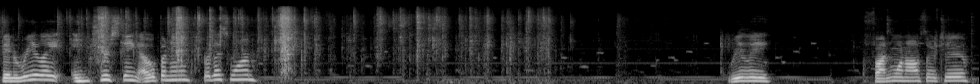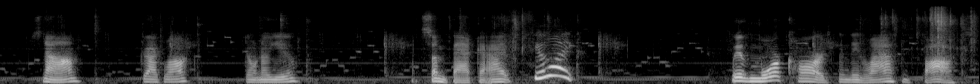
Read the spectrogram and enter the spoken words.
Been really interesting opening for this one. Really fun one also too. Snom. Drakloak. Don't know you. Some bad guy. I feel like we have more cards than the last box.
